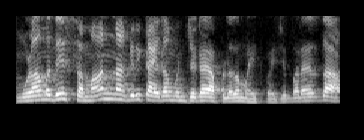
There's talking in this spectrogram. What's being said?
मुळामध्ये समान नागरी कायदा म्हणजे काय आपल्याला माहीत पाहिजे. बऱ्याचदा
